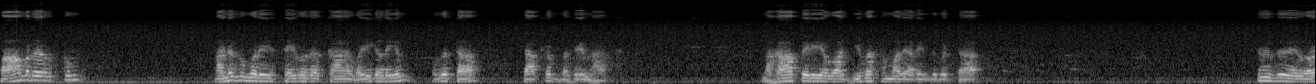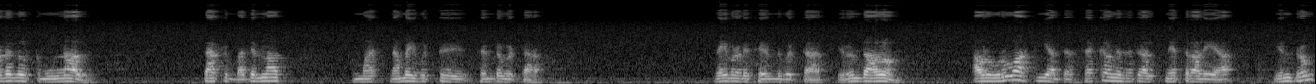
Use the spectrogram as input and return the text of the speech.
பாமரருக்கும் அணுகுமுறை செய்வதற்கான வழிகளையும் வகுத்தார் டாக்டர் பத்ரிநாத். மகா பெரியவா ஜீவசமாதி அடைந்து விட்டார். சிறிது வருடங்களுக்கு முன்னால் டாக்டர் பத்ரிநாத் நம்மை விட்டு சென்று விட்டார். இறைவனோடு சேர்ந்து விட்டார். இருந்தாலும் அவர் உருவாக்கிய அந்த சக்கர நேத்ரா நேத்ராலயா இன்றும்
